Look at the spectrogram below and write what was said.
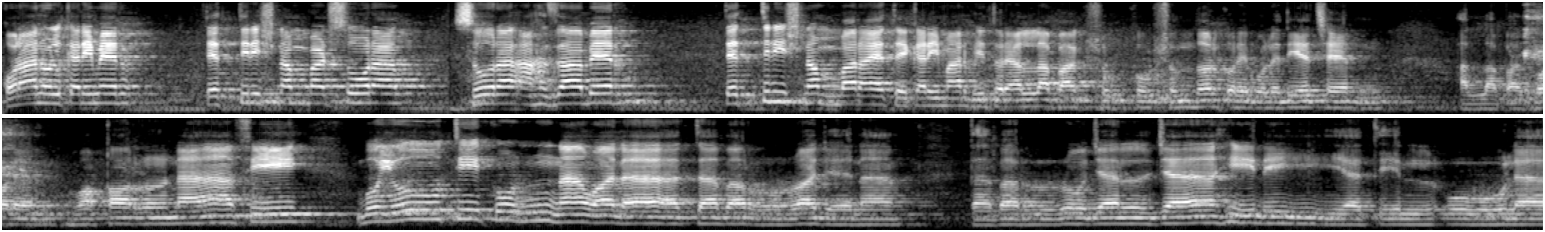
কোরআনুল করিমের তেত্রিশ নম্বর সোরা সোরা আহজাবের তেত্রিশ নম্বর আয়তে কারিমার ভিতরে আল্লাহ পাক খুব সুন্দর করে বলে দিয়েছেন। আল্লাহ পাক বলেন, ওয়াকরনা ফি বুয়ুতিকুন্না ওয়ালা তাবাররাজনা। জাহিলিয়াতিল উলা।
